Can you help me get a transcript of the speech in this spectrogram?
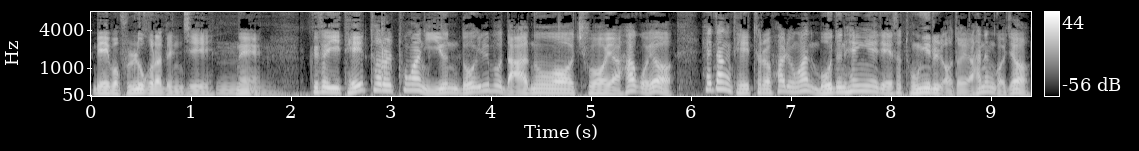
네이버 블로그라든지 음. 네. 그래서 이 데이터를 통한 이윤도 일부 나누어 주어야 하고요. 해당 데이터를 활용한 모든 행위에 대해서 동의를 얻어야 하는 거죠.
